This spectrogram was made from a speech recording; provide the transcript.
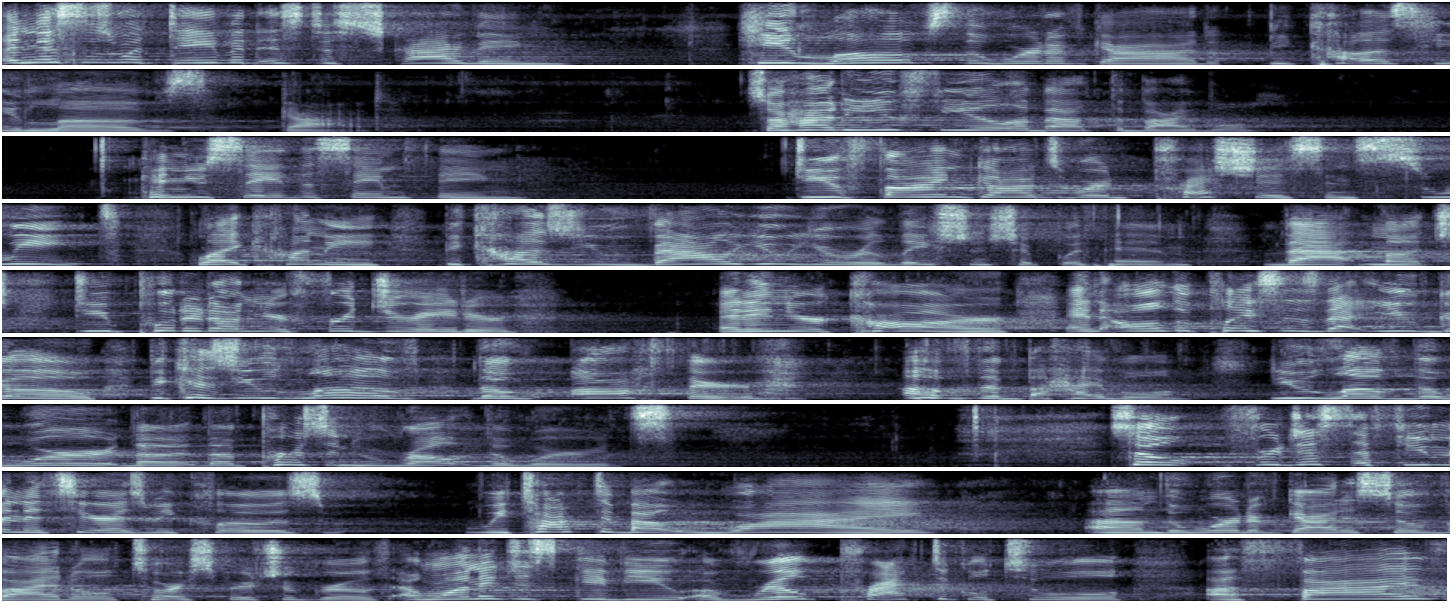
And this is what David is describing. He loves the word of God because he loves God. So, how do you feel about the Bible? Can you say the same thing? Do you find God's word precious and sweet like honey because you value your relationship with Him that much? Do you put it on your refrigerator and in your car and all the places that you go because you love the author of the Bible? You love the word, the, the person who wrote the words. So, for just a few minutes here as we close, we talked about why um, the Word of God is so vital to our spiritual growth, I want to just give you a real practical tool of five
